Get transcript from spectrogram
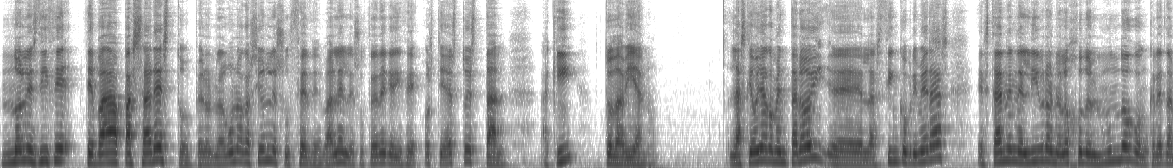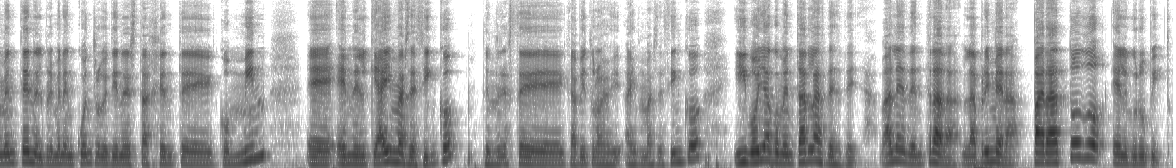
no les dice, te va a pasar esto, pero en alguna ocasión le sucede, ¿vale? Le sucede que dice, hostia, esto es tal. Aquí todavía no. Las que voy a comentar hoy, eh, las cinco primeras, están en el libro En el Ojo del Mundo, concretamente en el primer encuentro que tiene esta gente con Min, eh, en el que hay más de cinco, en este capítulo hay, más de cinco, y voy a comentarlas desde ya, ¿vale? De entrada, la primera, para todo el grupito.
